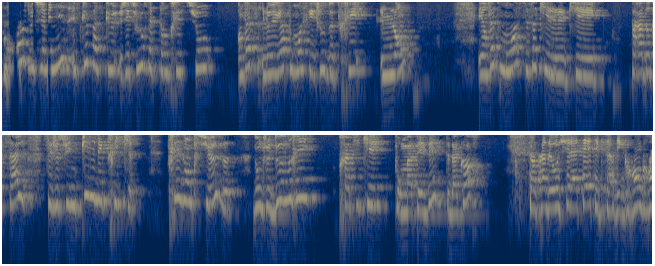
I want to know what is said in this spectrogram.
pourquoi je me suis jamais mise? Est-ce que parce que j'ai toujours cette impression en fait, le yoga pour moi c'est quelque chose de très lent. Et en fait, moi, c'est ça qui est, qui est paradoxal, c'est que je suis une pile électrique très anxieuse, donc je devrais pratiquer pour m'apaiser, t'es d'accord? Je suis en train de hocher la tête et de faire des grands grands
